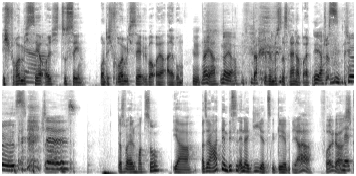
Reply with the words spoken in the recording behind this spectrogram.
Ich freue mich Ja. sehr, euch zu sehen. Und ich freue mich sehr über euer Album. Naja, Naja, ich dachte, wir müssen das reinarbeiten. ja. Tschüss. Tschüss. Tschüss. Das war El Hotzo. Ja, also er hat mir ein bisschen Energie jetzt gegeben. Ja, Vollgas. Let's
